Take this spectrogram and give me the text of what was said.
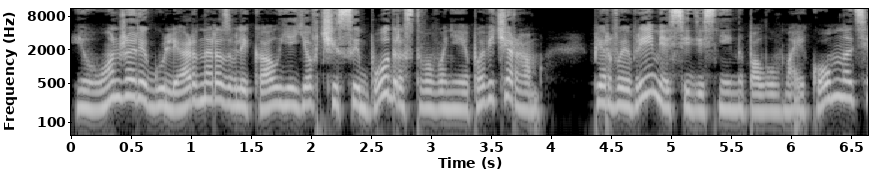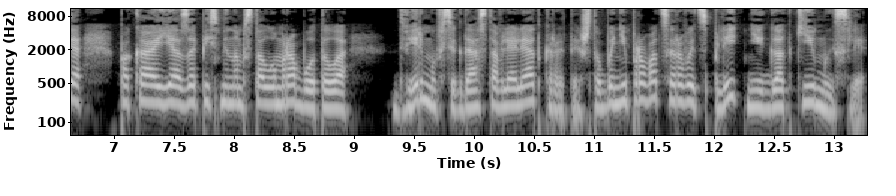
и он же регулярно развлекал ее в часы бодрствования по вечерам. Первое время, сидя с ней на полу в моей комнате, пока я за письменным столом работала, дверь мы всегда оставляли открытой, чтобы не провоцировать сплетни и гадкие мысли.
